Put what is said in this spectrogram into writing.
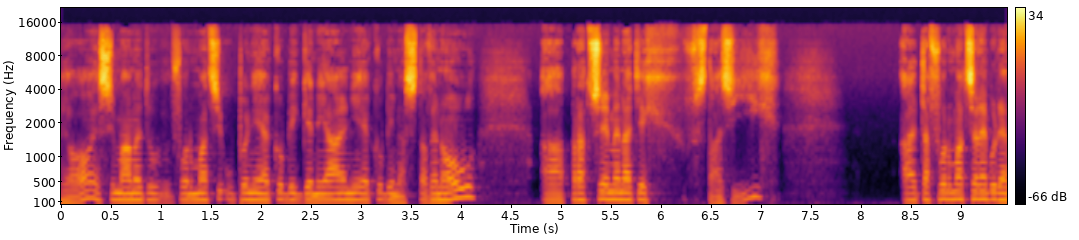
jo, jestli máme tu formaci úplně jakoby geniálně jakoby nastavenou a pracujeme na těch vztazích, ale ta formace nebude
